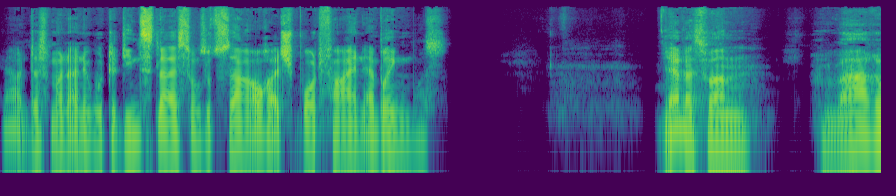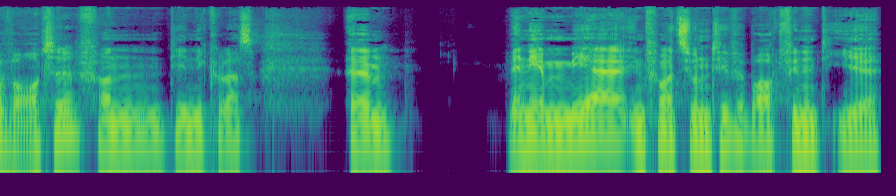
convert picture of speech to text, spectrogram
ja, dass man eine gute Dienstleistung sozusagen auch als Sportverein erbringen muss. Ja, das waren wahre Worte von dir, Nikolas. Ähm, wenn ihr mehr Informationen und Hilfe braucht, findet ihr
